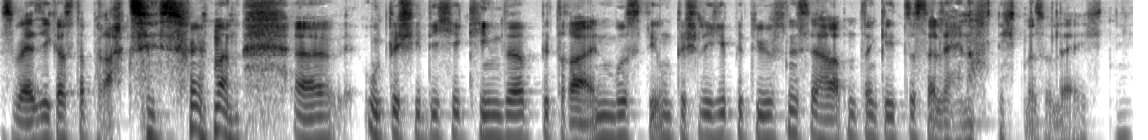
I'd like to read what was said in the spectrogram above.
das weiß ich aus der Praxis, wenn man äh, unterschiedliche Kinder betreuen muss, die unterschiedliche Bedürfnisse haben, dann geht das allein oft nicht mehr so leicht. Nicht?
